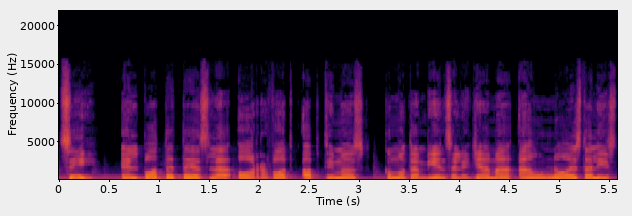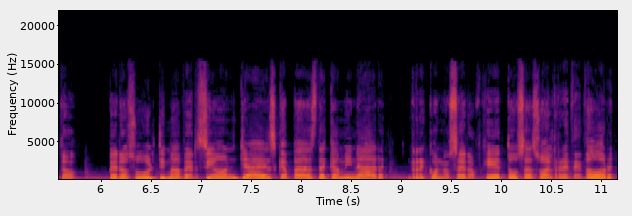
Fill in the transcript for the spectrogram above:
Sí, el bot de Tesla o robot Optimus, como también se le llama, aún no está listo, pero su última versión ya es capaz de caminar, reconocer objetos a su alrededor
